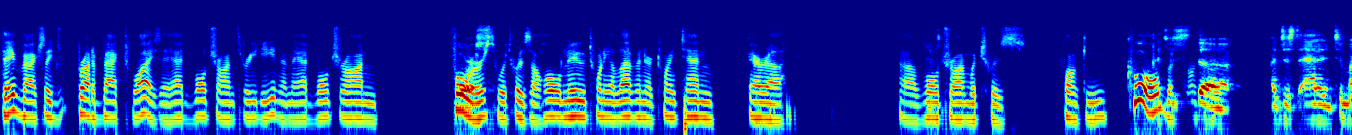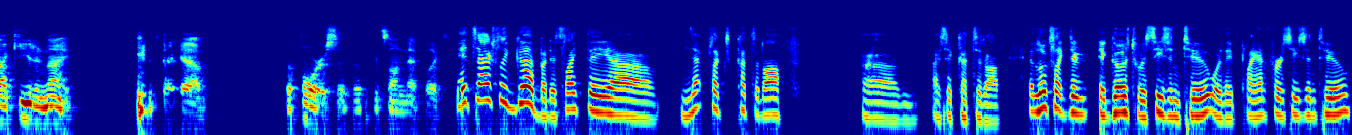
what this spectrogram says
They've actually brought it back twice. They had Voltron 3D, and then they had Voltron Force, Force. which was a whole new 2011 or 2010 era uh, Voltron, which was funky, cool. I but just funky. uh, I just added to my queue tonight to check out the Force. I think it's on Netflix. It's actually good, but it's like the uh, Netflix cuts it off. Um, I say cuts it off. It looks like it goes to a season two, or they plan for a season two,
